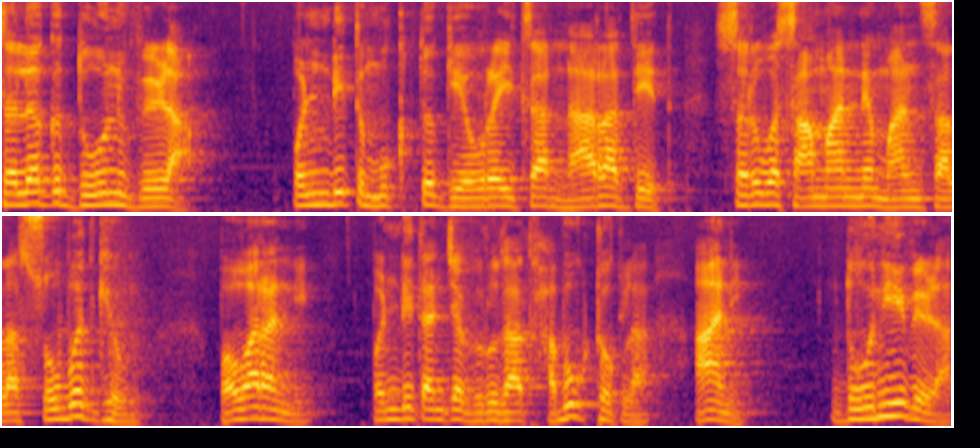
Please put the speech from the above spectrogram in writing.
सलग दोन वेळा पंडित मुक्त गेवराईचा नारा देत सर्वसामान्य माणसाला सोबत घेऊन पवारांनी पंडितांच्या विरोधात हाबूक ठोकला आणि दोन्ही वेळा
